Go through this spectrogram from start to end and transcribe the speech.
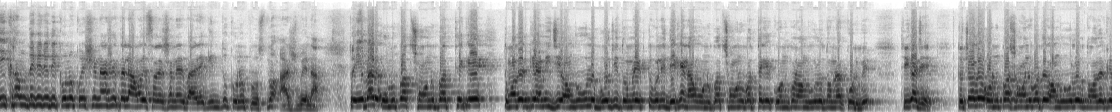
এইখান থেকে যদি কোনো কোয়েশ্চেন আসে, তাহলে আমাদের সাজেশনের বাইরে কিন্তু কোনো প্রশ্ন আসবে না। তো এবার অনুপাত সমানুপাত থেকে তোমাদেরকে আমি যে অঙ্কগুলো বলছি, তোমরা একটুখানি দেখে নাও অনুপাত সমানুপাত থেকে কোন কোন অঙ্কগুলো তোমরা করবে, ঠিক আছে? তো চলো অনুপাত সমানুপাতের অঙ্কগুলো তোমাদেরকে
